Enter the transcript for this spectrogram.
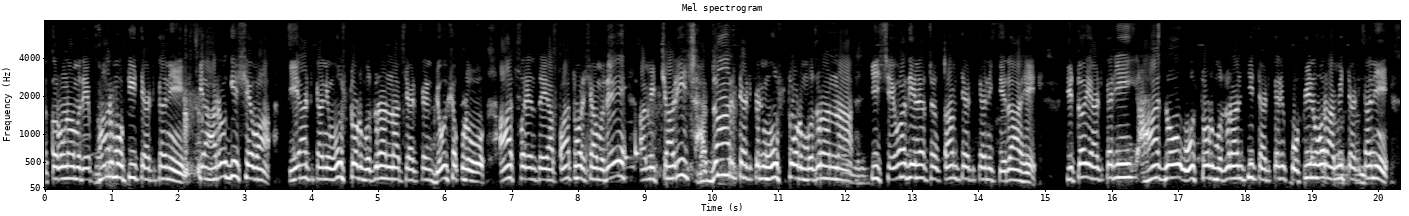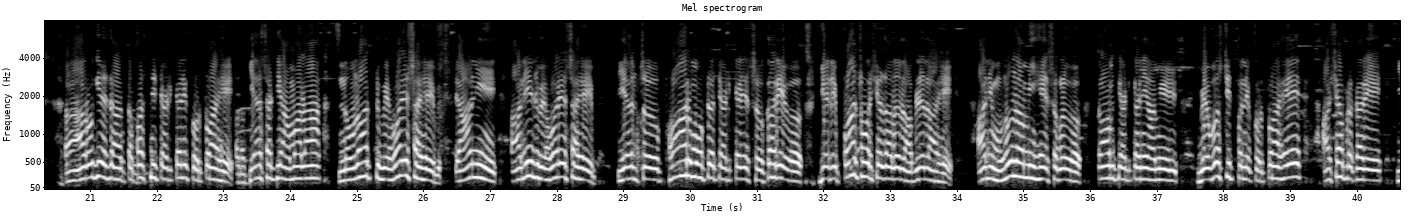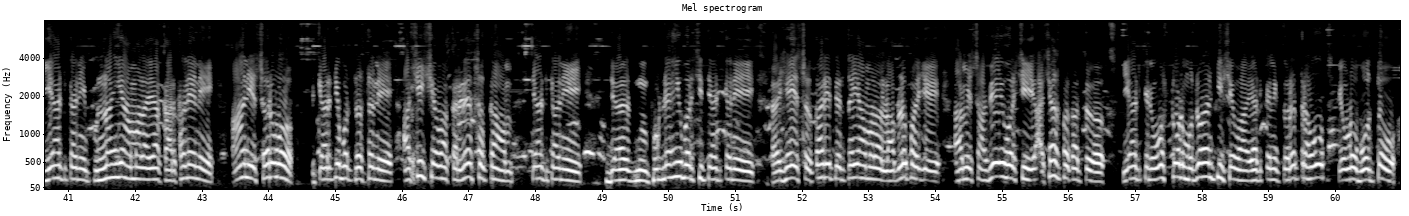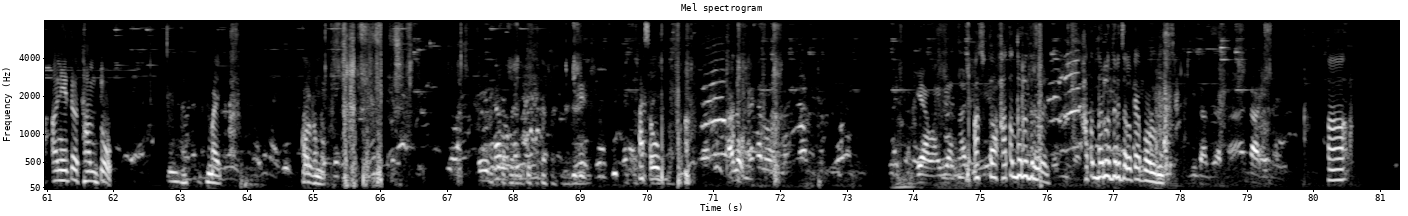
करोनामध्ये फार मोठी त्या ठिकाणी ही आरोग्य सेवा या ठिकाणी ऊसतोड मजुरांना त्या ठिकाणी देऊ शकलो. आजपर्यंत या पाच वर्षामध्ये आम्ही चाळीस हजार त्या ठिकाणी ऊसतोड मजुरांना ही सेवा देण्याचं काम त्या ठिकाणी केलं आहे. तिथं या ठिकाणी हा जो ऊसतोड मजुरांची त्या ठिकाणी कोपींवर आम्ही त्या ठिकाणी आरोग्य तपासणी त्या ठिकाणी करतो आहे. यासाठी आम्हाला नवनाथ व्यवहारे साहेब आणि अनिल व्यवहारे साहेब यांचं फार मोठं त्या ठिकाणी सहकार्य गेली पाच वर्ष झालं लाभलेलं आहे. आणि म्हणून आम्ही हे सगळं काम त्या ठिकाणी आम्ही व्यवस्थितपणे करतो आहे. अशा प्रकारे या ठिकाणी पुन्हाही आम्हाला या कारखान्याने आणि सर्व चॅरिटेबल ट्रस्टने अशी सेवा करण्याचं काम त्या ठिकाणी पुढल्याही वर्षी त्या ठिकाणी हे सहकार्य त्यांचंही आम्हाला लाभलं पाहिजे. आम्ही सहाव्याही वर्षी अशाच प्रकारचं या ठिकाणी ऊसतोड मजुरांची सेवा या ठिकाणी करत राहू एवढं बोलतो आणि इथं थांबतो. माईक कॉलर माईक असं असं हातात धरलं तरी चालेल हातात धरलं तरी चालेल काय प्रॉब्लेम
